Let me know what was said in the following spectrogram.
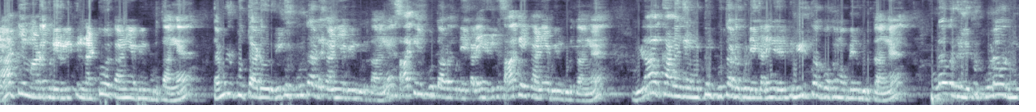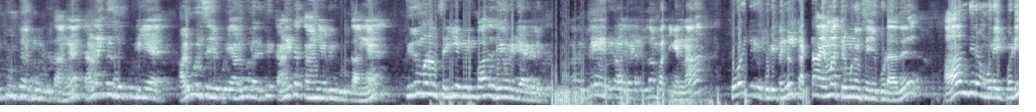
நாட்டியம் ஆடக்கூடியவர்களுக்கு நட்டுவ காணி அப்படின்னு கொடுத்தாங்க. தமிழ் கூத்தாடுவர்களுக்கு கூத்தாடு காணி அப்படின்னு கொடுத்தாங்க. சாக்கை கூத்தாடக்கூடிய கலைஞர்களுக்கு சாக்கை காணி அப்படின்னு கொடுத்தாங்க. விழா காலங்கள் மட்டும் கூத்தாடக்கூடிய கலைஞர்களுக்கு நிறுத்த போகம் அப்படின்னு கொடுத்தாங்க. புலவர்களுக்கு புலவர் முட்டூட்டு அப்படின்னு கொடுத்தாங்க. கணக்கு அலுவல் செய்யக்கூடிய அலுவலருக்கு கணக்க காணி அப்படின்னு கொடுத்தாங்க. திருமணம் செய்ய விரும்பாத தேவரடியார்களுக்கு. விஜயநகர் காலகட்டத்தில் தான் பார்த்தீங்கன்னா கோயில் இருக்கக்கூடிய பெண்கள் கட்டாயமா திருமணம் செய்யக்கூடாது. ஆந்திர முறைப்படி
